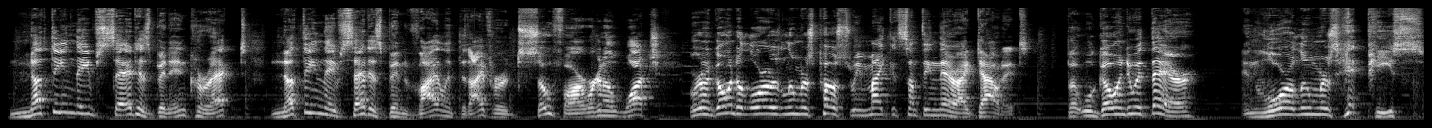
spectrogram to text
Nothing they've said has been incorrect. Nothing they've said has been violent that I've heard so far. We're gonna watch, we're gonna go into Laura Loomer's post. We might get something there, I doubt it. But we'll go into it there in Laura Loomer's hit piece.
